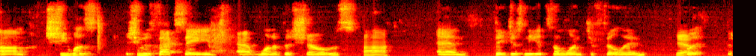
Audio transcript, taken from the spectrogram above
Um, she was she was backstage at one of the shows, uh huh. and they just needed someone to fill in. Yeah. But the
